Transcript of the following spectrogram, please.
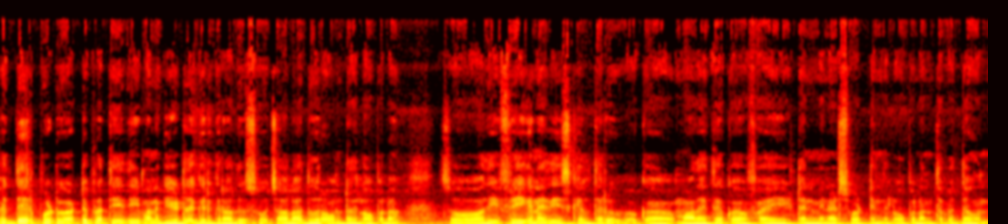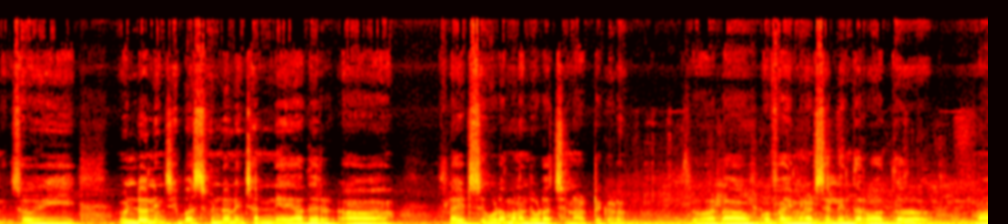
పెద్ద ఎయిర్పోర్ట్ కాబట్టి ప్రతిదీ మన గేట్ దగ్గరికి రాదు. సో చాలా దూరం ఉంటుంది లోపల. సో అది ఫ్రీగానే తీసుకెళ్తారు. ఒక మాదైతే ఒక ఫైవ్ టెన్ మినిట్స్ పట్టింది. లోపల అంత పెద్దగా ఉంది. సో ఈ విండో నుంచి బస్ విండో నుంచి అన్ని అదర్ ఫ్లైట్స్ కూడా మనం చూడొచ్చు అన్నట్టు ఇక్కడ. సో అలా ఒక ఫైవ్ మినిట్స్ వెళ్ళిన తర్వాత మా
